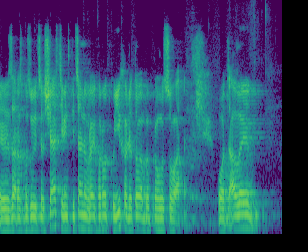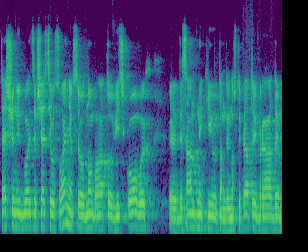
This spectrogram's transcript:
е, зараз базується в щасті. Він спеціально в райгородку їхав для того, аби проголосувати. От, але те, що не відбувається в щасті голосування, все одно багато військових, десантників, там 95-ї бригади.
